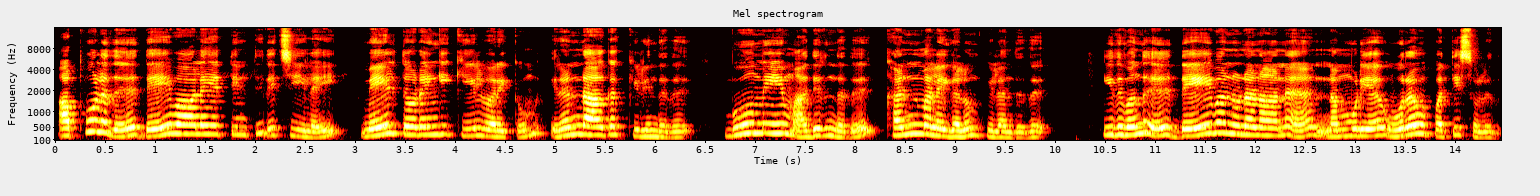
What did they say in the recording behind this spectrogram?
அப்பொழுது தேவாலயத்தின் திருச்சீலை மேல் தொடங்கி கீழ் வரைக்கும் இரண்டாக கிழிந்தது. பூமியும் அதிர்ந்தது கண்மலைகளும் பிளந்தது. இது வந்து தேவனுடனான நம்முடைய உறவை பற்றி சொல்லுது.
